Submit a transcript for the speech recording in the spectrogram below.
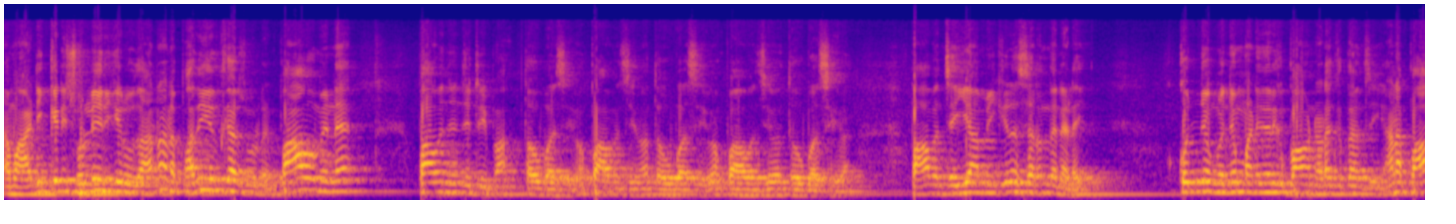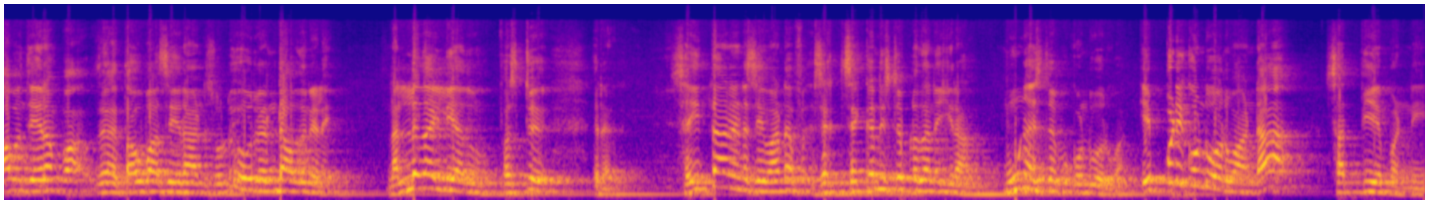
நம்ம அடிக்கடி சொல்லியிருக்கிற உதாரணம் நான் பதிவுக்காக சொல்றேன். பாவம் என்ன? பாவம் செஞ்சுட்டு இருப்பான். தௌபா செய்வான் பாவம் செய்வான் தௌபா செய்வான் பாவம் செய்வான் தௌபா செய்வான். பாவம் செய்யாமிக்கிற சிறந்த நிலை. கொஞ்சம் கொஞ்சம் மனிதனுக்கு பாவம் நடக்கத்தான் செய்யும். ஆனால் பாவம் செய்கிறான் பா தௌபா செய்கிறான்னு சொல்லி ஒரு ரெண்டாவது நிலை. நல்லதா இல்லையா அதுவும்? ஃபஸ்ட்டு சைத்தான் என்ன செய்வான்டா செகண்ட் ஸ்டெப்பில் தான் நினைக்கிறான் மூணாவது ஸ்டெப்பு கொண்டு வருவான். எப்படி கொண்டு வருவான்டா? சத்தியம் பண்ணி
